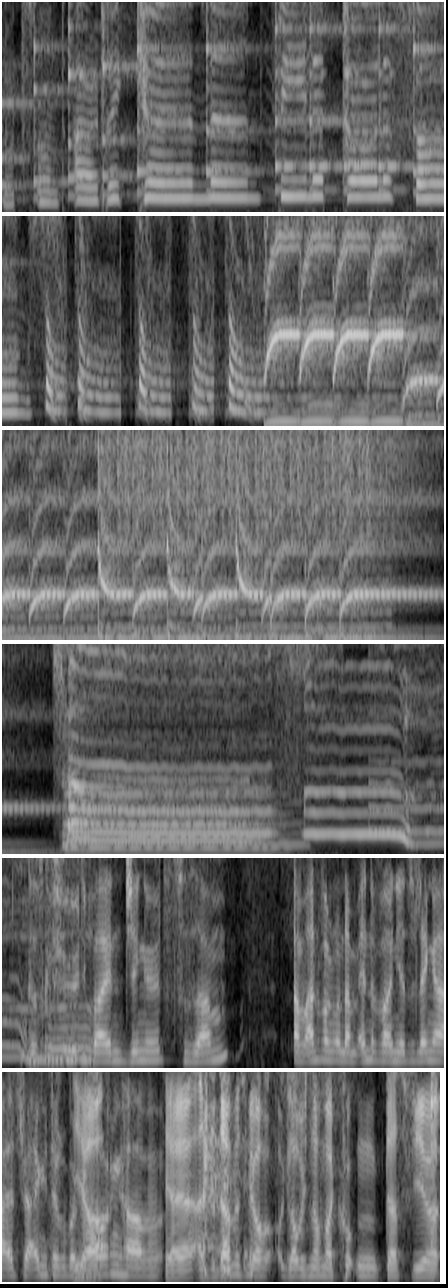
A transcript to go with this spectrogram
Lutz und Aldrich kennen viele tolle Songs. Das Gefühl, die beiden Jingles zusammen am Anfang und am Ende waren jetzt länger, als wir eigentlich darüber Ja. gesprochen haben. Ja, ja, also da müssen wir auch, glaube ich, nochmal gucken, dass wir,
